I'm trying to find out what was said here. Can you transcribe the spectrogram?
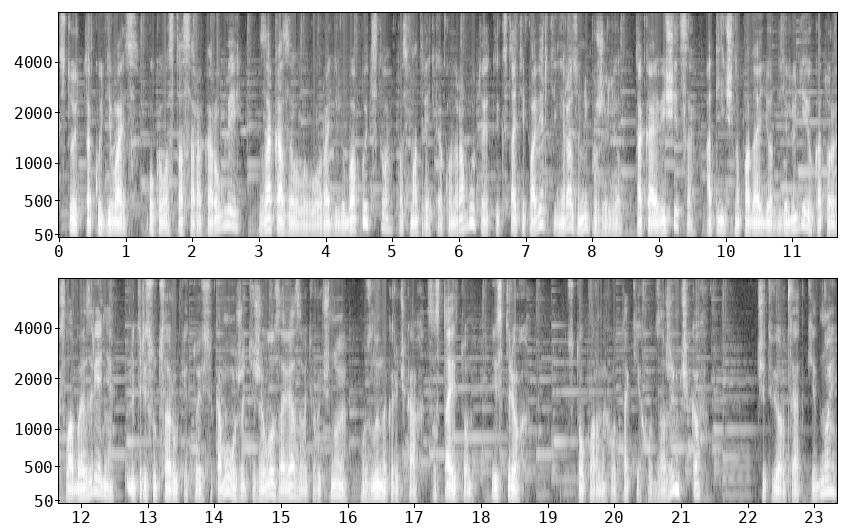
Стоит такой девайс около 140 рублей. Заказывал его ради любопытства, посмотреть как он работает. И, кстати, поверьте, ни разу не пожалел. Такая вещица отлично подойдет для людей, у которых слабое зрение или трясутся руки. То есть, кому уже тяжело завязывать вручную узлы на крючках. Состоит он из трех стопорных вот таких вот зажимчиков. Четвертый откидной,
